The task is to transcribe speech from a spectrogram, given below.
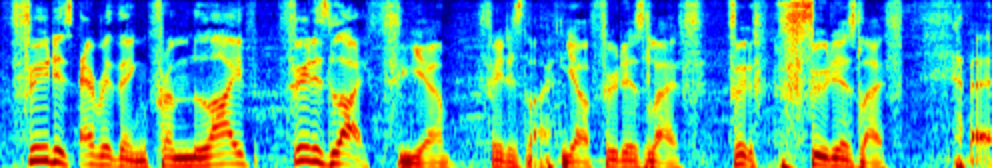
food is everything from life. Food is life. Yeah. Food is life. Yeah, food is life. Food, food is life. Uh,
